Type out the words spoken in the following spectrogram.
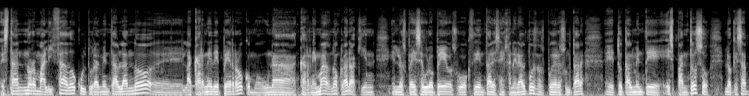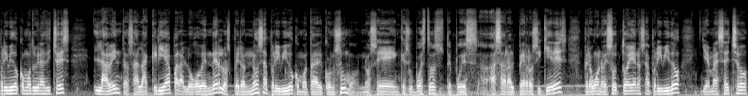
está normalizado culturalmente hablando eh, la carne de perro como una carne más, ¿no? Claro, aquí en, en los países europeos u occidentales en general, pues nos puede resultar eh, totalmente espantoso. Lo que se ha prohibido, como tú bien has dicho, es la venta, o sea, la cría para luego venderlos, pero no se ha prohibido como tal el consumo. No sé en qué supuestos te puedes asar al perro si quieres, pero bueno, eso todavía no se ha prohibido y además ha hecho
